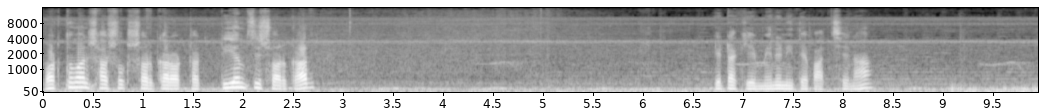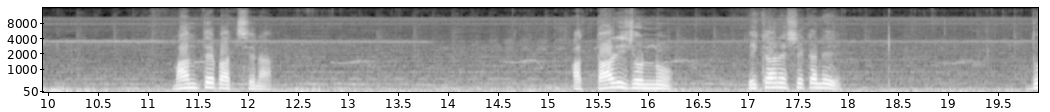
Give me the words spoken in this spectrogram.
বর্তমান শাসক সরকার অর্থাৎ টিএমসি সরকার এটাকে মেনে নিতে পারছে না। মানতে পারছে না। আর তারই জন্য এখানে সেখানে দু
